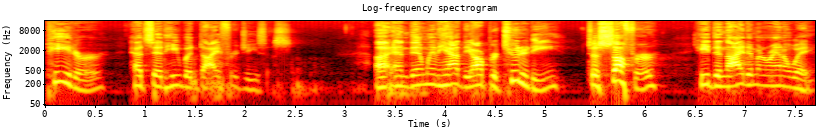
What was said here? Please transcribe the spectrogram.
Peter had said he would die for Jesus. Uh, and then when he had the opportunity to suffer, he denied him and ran away.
